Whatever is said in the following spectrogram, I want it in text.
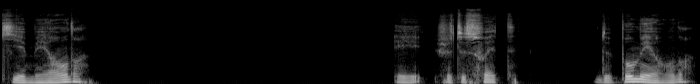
qui est méandre et je te souhaite de beaux méandres,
